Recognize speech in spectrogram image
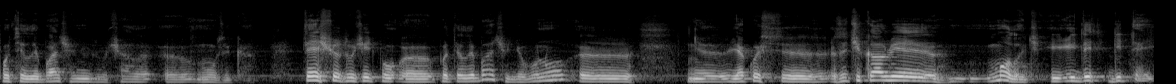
по телебаченню звучала е, музика. Те, що звучить по, е, по телебаченню, воно е, якось зацікавлює молодь і, і дітей.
